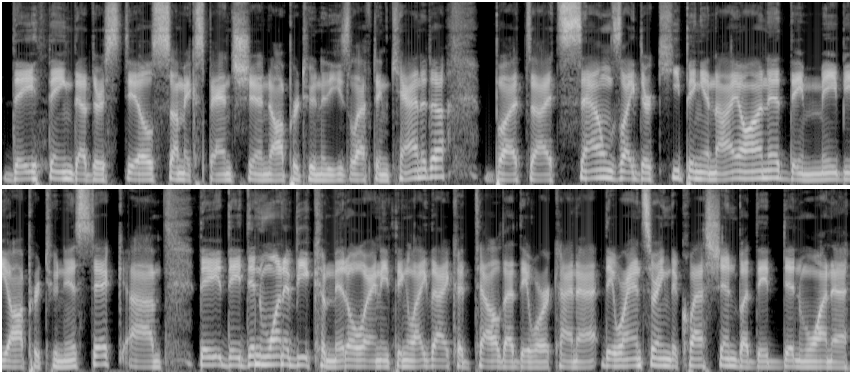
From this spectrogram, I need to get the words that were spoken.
They think that there's still some expansion opportunities left in Canada, but uh, it sounds like they're keeping an eye on it. They may be opportunistic. Um, they they didn't want to be committal or anything like that. I could tell that they were kind of they were answering the question, but they didn't want to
